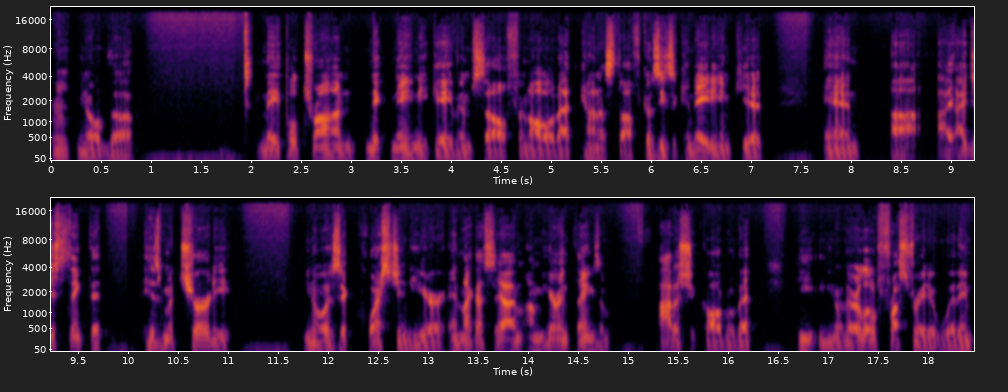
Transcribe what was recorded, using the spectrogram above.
mm. you know the Mapletron nickname he gave himself and all of that kind of stuff because he's a Canadian kid. And uh, I, I, just think that his maturity, you know, is a question here. And like I say, I'm, I'm hearing things out of Chicago that he, you know, they're a little frustrated with him.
